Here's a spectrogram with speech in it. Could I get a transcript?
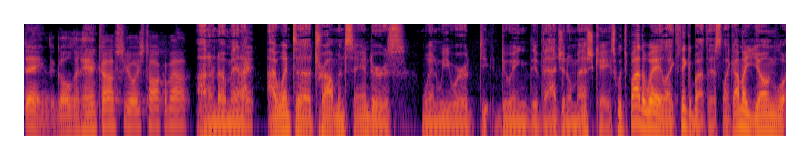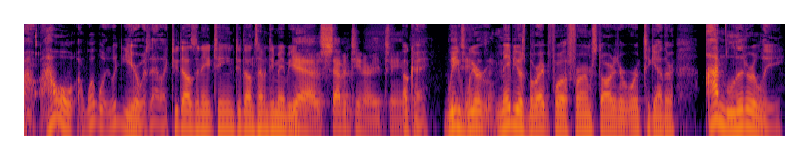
thing? The golden handcuffs you always talk about? I don't know, man. Right. I, I went to Troutman Sanders when we were d- doing the vaginal mesh case. Which, by the way, like think about this. Like I'm a young. How old? What, what year was that? Like 2018, 2017, maybe. Yeah, it was 17 or 18. Okay. We 18, we're maybe it was right before the firm started or we're together. I'm literally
